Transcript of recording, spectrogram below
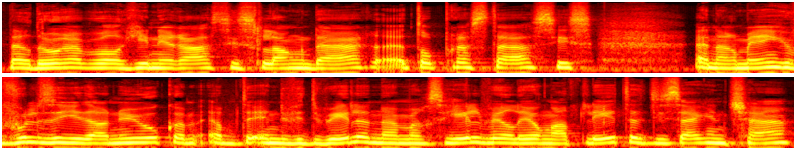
Daardoor hebben we al generaties lang daar eh, topprestaties. En naar mijn gevoel zie je dat nu ook op de individuele nummers. Heel veel jonge atleten die zeggen, tja,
